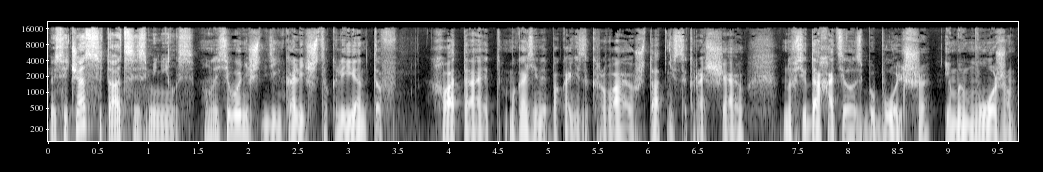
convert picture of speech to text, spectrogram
Но сейчас ситуация изменилась. Ну, на сегодняшний день количество клиентов хватает, магазины пока не закрываю, штат не сокращаю, но всегда хотелось бы больше, и мы можем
